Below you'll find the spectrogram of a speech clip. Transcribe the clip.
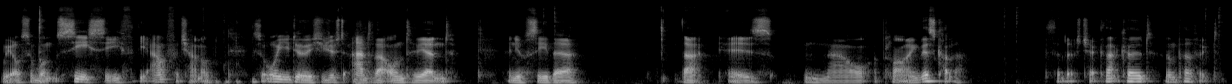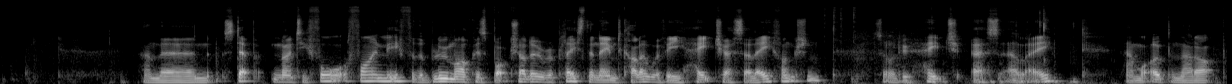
we also want CC for the alpha channel. So all you do is you just add that on to the end, and you'll see there that is now applying this color. So let's check that code and perfect. And then step 94, finally, for the blue markers box shadow, replace the named color with the HSLA function. So I'll do HSLA and we'll open that up.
